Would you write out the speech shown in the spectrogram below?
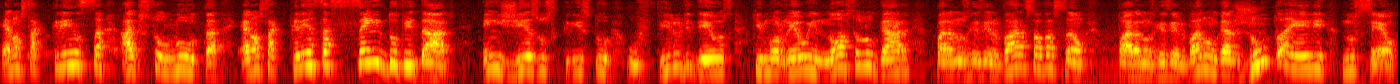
é nossa crença absoluta, é nossa crença sem duvidar em Jesus Cristo, o Filho de Deus, que morreu em nosso lugar para nos reservar a salvação, para nos reservar um lugar junto a Ele no céu,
